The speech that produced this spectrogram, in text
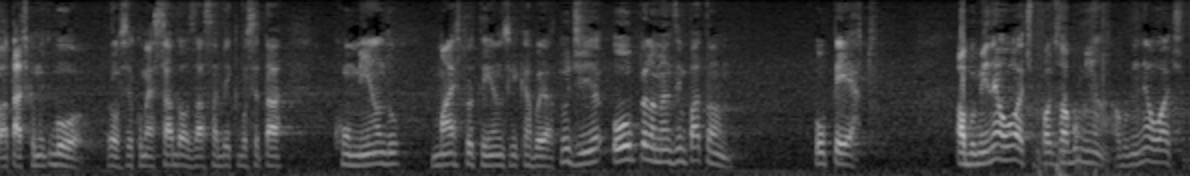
É uma tática muito boa para você começar a dosar, saber que você está comendo mais proteínas que carboidrato no dia, ou pelo menos empatando, ou perto. albumina é ótimo, pode usar albumina, albumina é ótimo.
